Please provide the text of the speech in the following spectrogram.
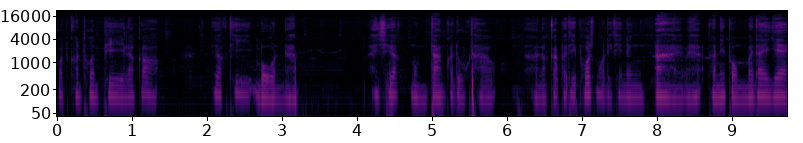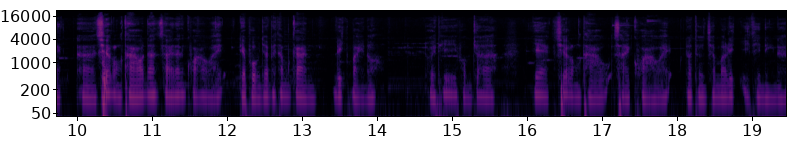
กด Ctrl P แล้วก็เลือกที่ Bone นะครับ ให้เชือกหมุนตามกระดูกเท้าแล้วกลับไปที่ Post Mode อีกทีนึง อ่าเห็นไหมฮะ ตอนนี้ผมไม่ได้แยกเชือกรองเท้าด้านซ้ายด้านขวาไว้ เดี๋ยวผมจะไปทำการลิกใหม่เนาะ โดยที่ผมจะ แยกเชือกรองเท้าซ้ายขวาไว้ เราถึงจะมาลิกอีกทีหนึ่งนะ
